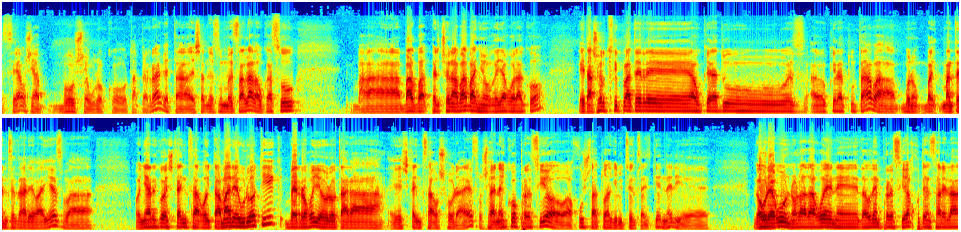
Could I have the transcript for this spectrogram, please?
zea, osea, bos euroko taperrak, eta esan dezun bezala, daukazu, ba, bat, bat, pertsona bat, baino gehiagorako, eta sortzi platerre aukeratu, ez, aukeratuta, ba, bueno, bai, mantentzen dare bai ez, ba, Oinarriko eskaintza goita eurotik, berrogoi eurotara eskaintza osora, ez? Osea, nahiko prezio ajustatuak irutzen zaizkien, neri? E, gaur egun, nola dagoen e, dauden prezioa, juten zarela,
